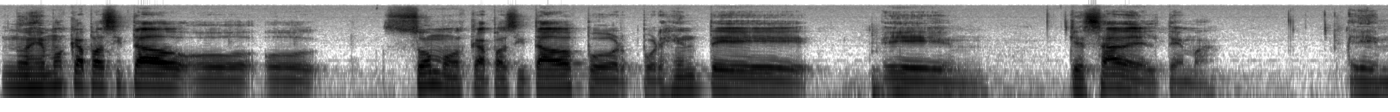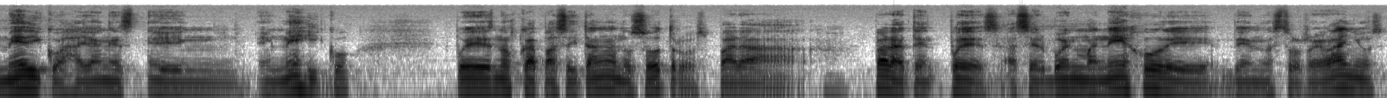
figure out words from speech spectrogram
nos hemos capacitado o, o somos capacitados por, por gente eh, que sabe del tema. Eh, médicos allá en, en- México, pues nos capacitan a nosotros para, para pues, hacer buen manejo de, de nuestros rebaños.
